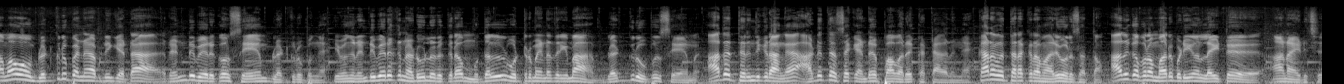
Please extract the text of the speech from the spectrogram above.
ஆமா உன் பிளட் குரூப் என்ன அப்படின்னு கேட்டா ரெண்டு பேருக்கும் சேம் பிளட் குரூப்புங்க இவங்க ரெண்டு பேருக்கு நடுவில் இருக்கிற முதல் ஒற்றுமை என்ன தெரியுமா? பிளட் குரூப் சேம் அதை தெரிஞ்சுக்கிறாங்க அடுத்த செகண்ட் பவர் கட் ஆகுதுங்க. கதவு திறக்கிற மாதிரி ஒரு சத்தம். அதுக்கப்புறம் மறுபடியும் லைட்டு ஆன் ஆயிடுச்சு.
